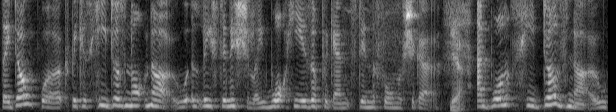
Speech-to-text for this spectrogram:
They don't work because he does not know, at least initially, what he is up against in the form of Chigurh. Yeah. And once he does know,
